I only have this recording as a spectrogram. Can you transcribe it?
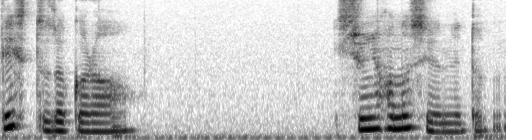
ゲストだから一緒に話すよね多分。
